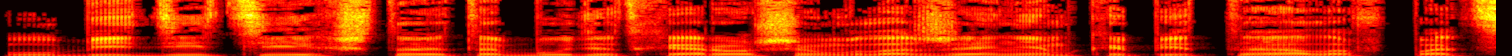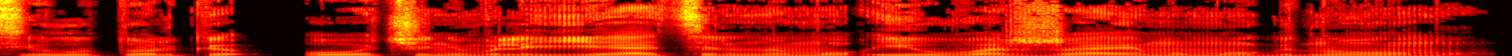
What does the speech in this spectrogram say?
Убедить их, что это будет хорошим вложением капиталов под силу только очень влиятельному и уважаемому гному.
